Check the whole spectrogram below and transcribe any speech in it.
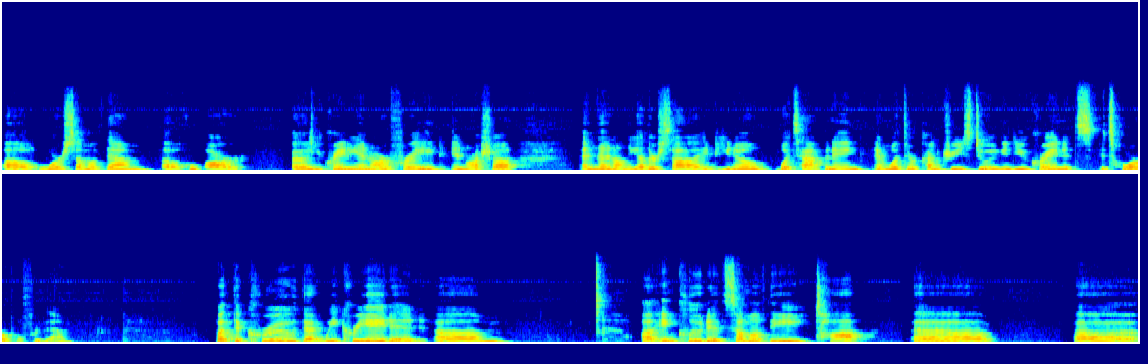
uh, or some of them uh, who are uh, Ukrainian are afraid in Russia. And then on the other side, you know, what's happening and what their country is doing in Ukraine, it's, it's horrible for them. But the crew that we created, um, uh, included some of the top uh, uh,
